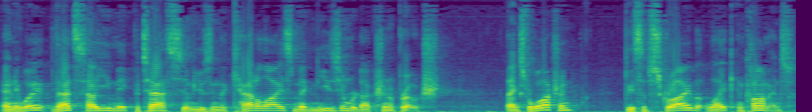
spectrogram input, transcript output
Anyway, that's how you make potassium using the catalyzed magnesium reduction approach. Thanks for watching. Please subscribe, like, and comment.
